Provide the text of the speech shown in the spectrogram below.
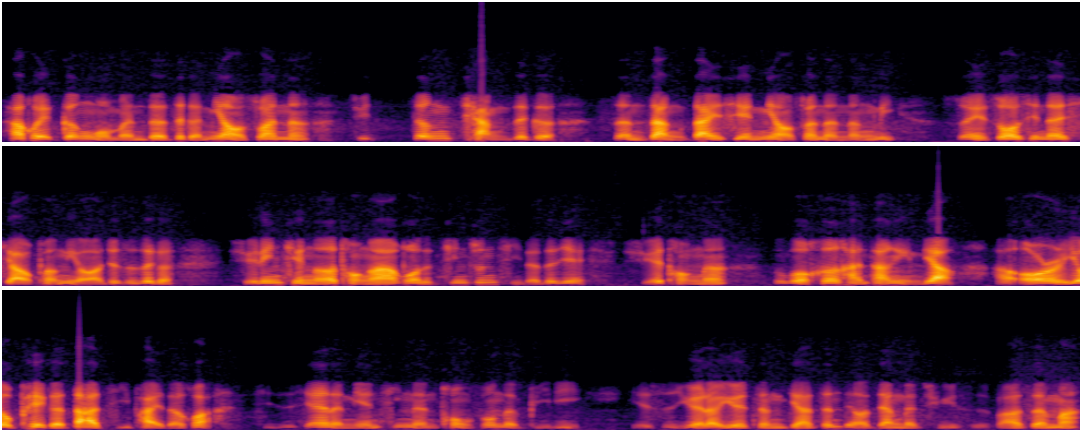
它会跟我们的这个尿酸呢去增强这个肾脏代谢尿酸的能力。所以说，现在小朋友啊，就是这个学龄前儿童啊，或者青春期的这些学童呢，如果喝含糖饮料，啊偶尔又配个大鸡排的话。其实现在的年轻人痛风的比例也是越来越增加，真的有这样的趋势发生吗？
